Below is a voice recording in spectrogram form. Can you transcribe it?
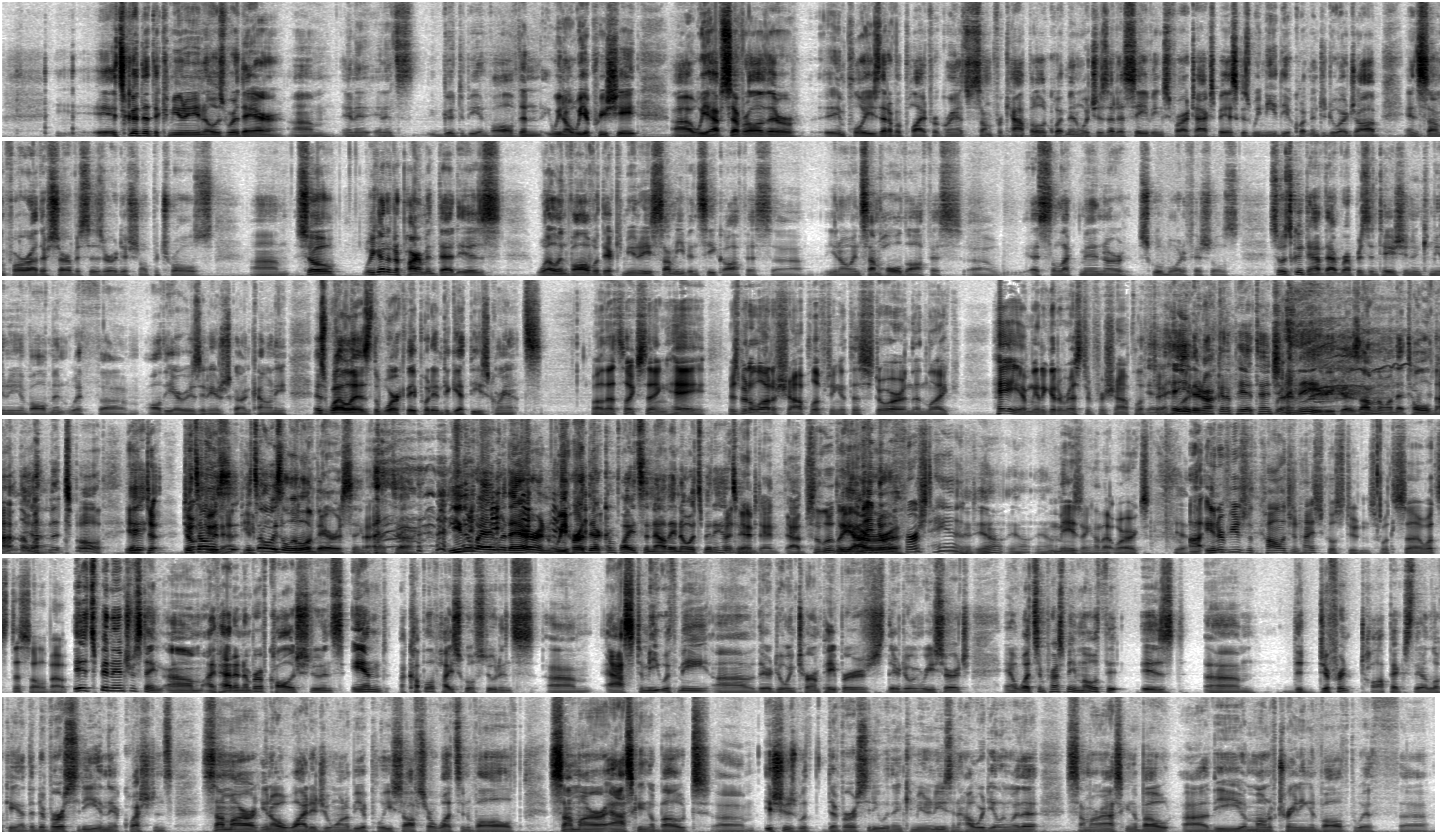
it's good that the community knows we're there, um, and it, and it's good to be involved. And you know we appreciate. Uh, we have several other employees that have applied for grants, some for capital equipment, which is at a savings for our taxpayers because we need the equipment to do our job, and some for other services or additional patrols. Um, so we got a department that is well involved with their communities. Some even seek office, uh, you know, and some hold office uh, as selectmen or school board officials. So it's good to have that representation and community involvement with um, all the areas in Androscoggin County, as well as the work they put in to get these grants. Well, that's like saying, "Hey, there's been a lot of shoplifting at this store," and then like, hey, I'm going to get arrested for shoplifting. Yeah, hey, like, they're not going to pay attention right. to me because I'm the one that told them. I'm the yeah. one that told. Yeah, it, don't, don't it's always that, it's always a little embarrassing, but uh, either way, we're there and we heard their complaints and now they know it's been answered. And, and absolutely, we and are, they know uh, firsthand. Yeah, yeah, yeah. Amazing how that works. Uh, interviews with college and high school students. What's uh, what's this all about? It's been interesting. Um, I've had a number of college students and a couple of high school students um, asked to meet with me. Uh, they're doing term papers. They're doing research. And what's impressed me most is um, the different topics they're looking at, the diversity in their questions. Some are, you know, why did you want to be a police officer? What's involved? Some are asking about um, issues with diversity within communities and how we're dealing with it. Some are asking about uh, the amount of training involved with uh,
